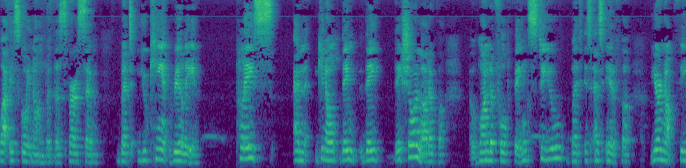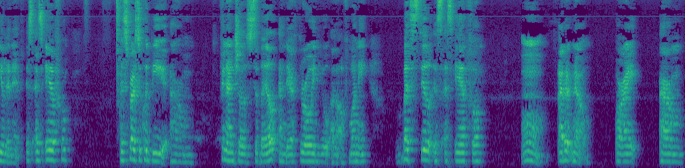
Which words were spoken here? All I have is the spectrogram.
what is going on with this person. But you can't really place and, you know, they, they, they show a lot of uh, wonderful things to you, but it's as if uh, you're not feeling it. It's as if this person could be um, financial stable and they're throwing you a lot of money, but still it's as if, mm, I don't know. All right. Um,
